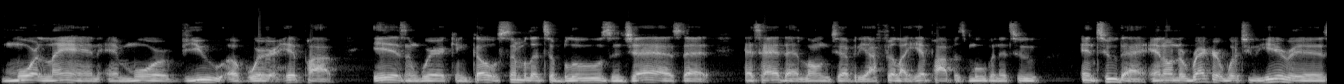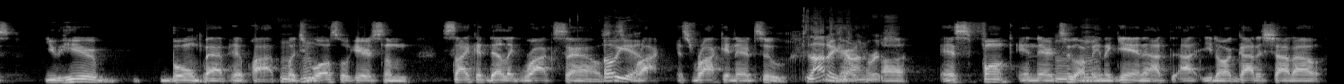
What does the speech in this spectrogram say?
more land and more view of where hip hop is and where it can go, similar to blues and jazz that has had that longevity. I feel like hip hop is moving into into that. And on the record, what you hear is you hear boom bap hip hop, mm-hmm. but you mm-hmm. also hear some psychedelic rock sounds. Oh it's yeah, rock. It's rock in there too. A lot of you genres. Know, uh, it's funk in there too. Mm-hmm. I mean, again, I, I you know I got to shout out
